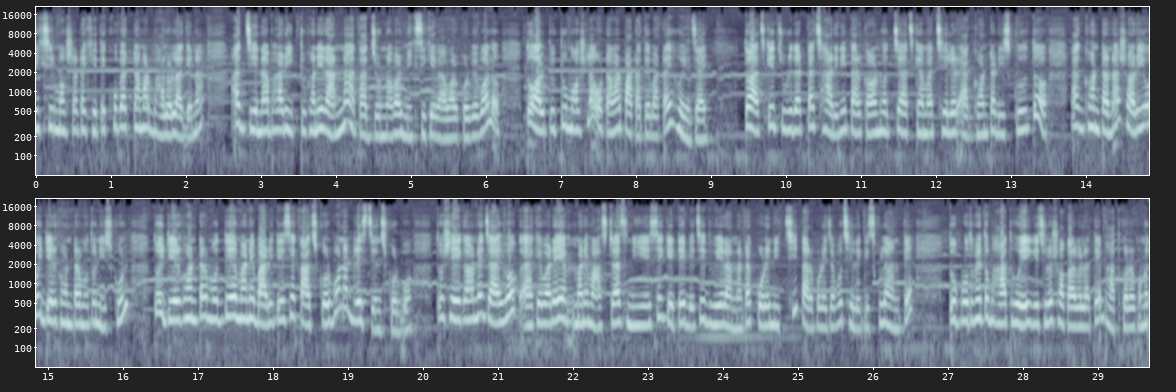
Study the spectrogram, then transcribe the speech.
মিক্সির মশলাটা খেতে খুব একটা আমার ভালো লাগে না। আর যে না ভারী একটুখানি রান্না, তার জন্য আবার মিক্সিকে ব্যবহার করবে বলো? তো অল্প একটু মশলা, ওটা আমার পাটাতে বাটাই হয়ে যায়। তো আজকে চুড়িদারটা ছাড়িনি, তার কারণ হচ্ছে আজকে আমার ছেলের এক ঘণ্টার স্কুল তো, এক ঘণ্টা না সরি ওই দেড় ঘণ্টার মতন স্কুল। তো ওই দেড় ঘণ্টার মধ্যে মানে বাড়িতে এসে কাজ করব না ড্রেস চেঞ্জ করব? তো সেই কারণে যাই হোক, একেবারে মানে মাছ টাছ নিয়ে এসে কেটে বেছে ধুয়ে রান্নাটা করে নিচ্ছি, তারপরে যাব ছেলেকে স্কুলে আনতে। তো প্রথমে তো ভাত হয়েই গেছিল সকালবেলাতে, ভাত করার কোনো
